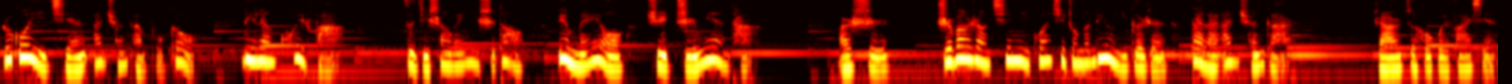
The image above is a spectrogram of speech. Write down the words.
如果以前安全感不够，力量匮乏，自己尚未意识到，并没有去直面它，而是指望让亲密关系中的另一个人带来安全感，然而最后会发现，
